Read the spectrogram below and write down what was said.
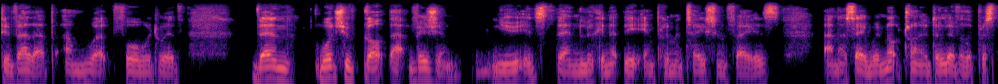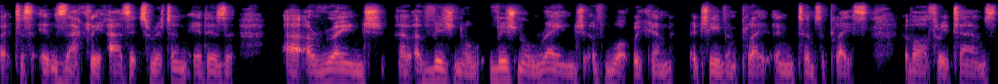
develop and work forward with. Then once you've got that vision, you it's then looking at the implementation phase. And I say we're not trying to deliver the prospectus exactly as it's written. It is a, a range, a, a visional visional range of what we can achieve in play in terms of place of our three towns.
